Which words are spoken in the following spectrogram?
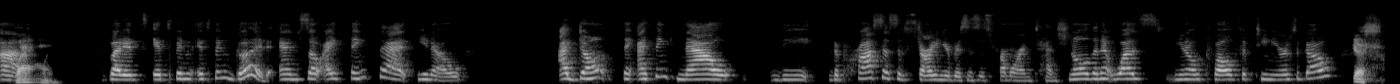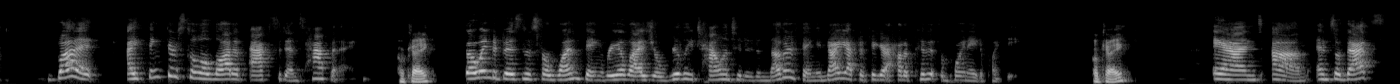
Um, wow. But it's it's been it's been good, and so I think that you know, I don't think I think now the the process of starting your business is far more intentional than it was you know 12 15 years ago yes but i think there's still a lot of accidents happening okay go into business for one thing, realize you're really talented at another thing, and now you have to figure out how to pivot from point A to point B. Okay. And um, and so that's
